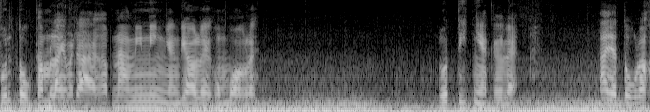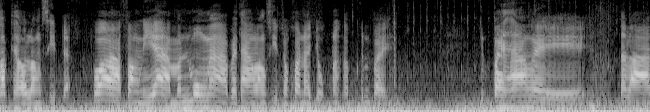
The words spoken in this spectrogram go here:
ฝนตกทำอะไรไม่ได้ครับ นั่งนิ่งๆ อย่างเดียวเลยผมบอกเลย รถติดแงกเลยแหละ น่าจะตกแล้วครับแถวลังสิตอะ เพราะว่าฝั่งนี้อะมันมุ่งหน้าไปทางลังสิตนครนายกนะครับ ขึ้นไป ขึ้นไปทางไอ้ตลาด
